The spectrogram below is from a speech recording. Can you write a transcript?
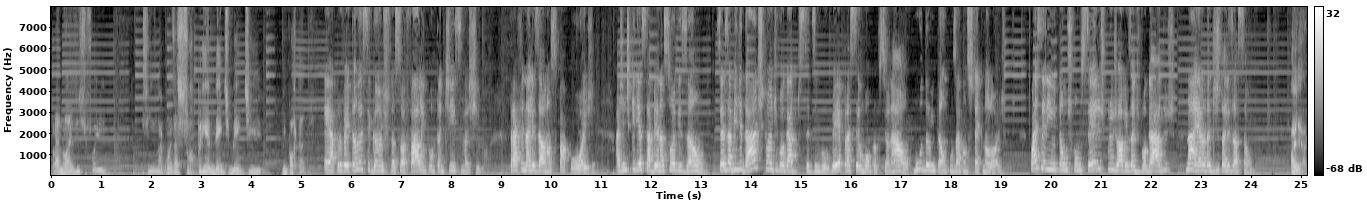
para nós isso foi assim, uma coisa surpreendentemente importante. É, aproveitando esse gancho da sua fala, importantíssima, Chico, para finalizar o nosso papo hoje, a gente queria saber, na sua visão, se as habilidades que um advogado precisa desenvolver para ser um bom profissional mudam então com os avanços tecnológicos. Quais seriam então os conselhos para os jovens advogados na era da digitalização? Olha,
